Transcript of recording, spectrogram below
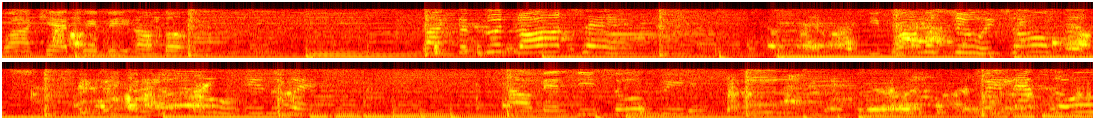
Why can't we be humble? Good Lord said, He promised to exalt us, oh, low is the way. How men be so greedy when there's so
